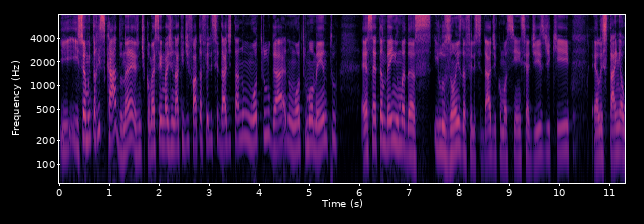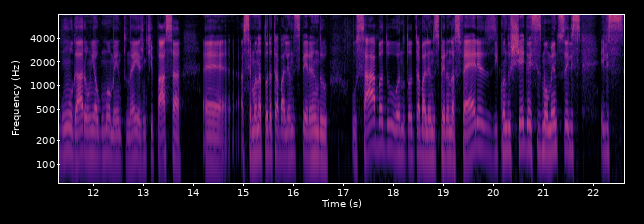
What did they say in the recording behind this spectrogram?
E isso é muito arriscado, né? A gente começa a imaginar que de fato a felicidade está num outro lugar, num outro momento. Essa é também uma das ilusões da felicidade, como a ciência diz, de que ela está em algum lugar ou em algum momento, né? E a gente passa é, a semana toda trabalhando, esperando o sábado, o ano todo trabalhando, esperando as férias, e quando chega esses momentos, eles eles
